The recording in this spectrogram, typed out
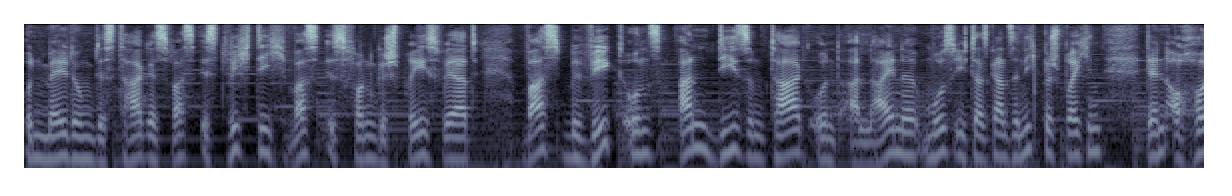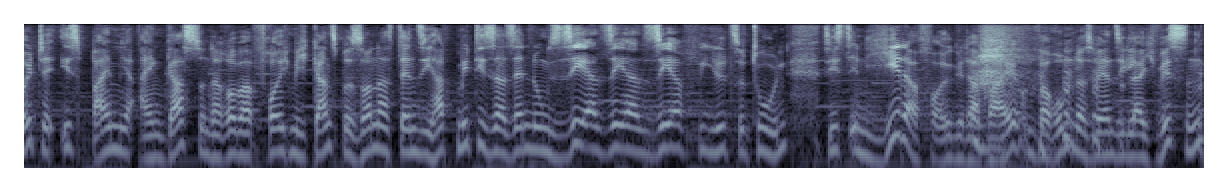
und Meldungen des Tages. Was ist wichtig? Was ist von Gesprächswert? Was bewegt uns an diesem Tag? Und alleine muss ich das Ganze nicht besprechen, denn auch heute ist bei mir ein Gast und darüber freue ich mich ganz besonders, denn sie hat mit dieser Sendung sehr, sehr, sehr viel zu tun. Sie ist in jeder Folge dabei und warum, das werden Sie gleich wissen.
